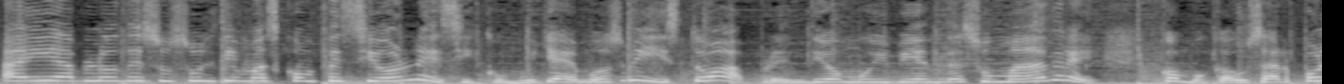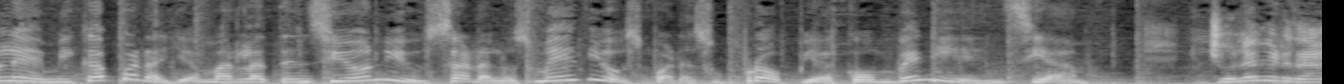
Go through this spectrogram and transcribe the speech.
Ahí habló de sus últimas confesiones y como ya hemos visto, aprendió muy bien de su madre, cómo causar polémica para llamar la atención y usar a los medios para su propia conveniencia. Yo la verdad,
